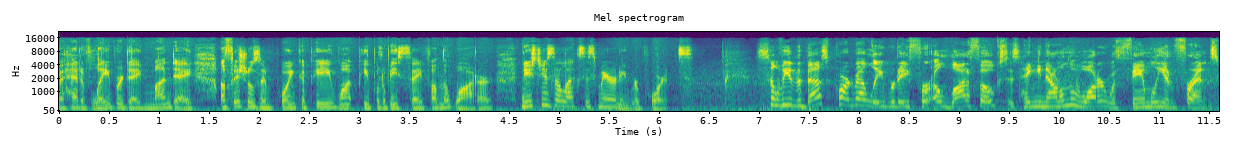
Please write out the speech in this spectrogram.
ahead of Labor Day Monday. Officials in Pointe Coupee want people to be safe on the water. News News Alexis Maroney reports. Sylvia, the best part about Labor Day for a lot of folks is hanging out on the water with family and friends.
